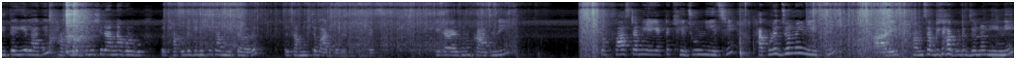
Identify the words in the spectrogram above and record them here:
দিতে গিয়ে লাগে, ঠাকুরের জিনিসই রান্না করব, তো ঠাকুরের জিনিসই সব নিতে হবে। তো চামচটা বার করে এটার আর কোনো কাজ নেই। তো ফার্স্ট আমি এই একটা খেজুর নিয়েছি, ঠাকুরের জন্যই নিয়েছি। আর এই থামস আপটা ঠাকুরের জন্য নিয়ে নিই।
